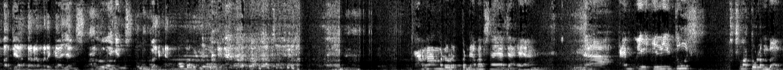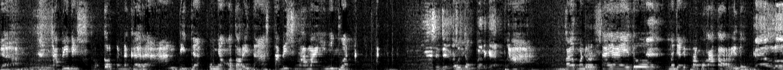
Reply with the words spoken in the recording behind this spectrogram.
apa di antara mereka yang selalu ingin membubarkan? Karena menurut pendapat saya, Cak ya, ya MUI itu suatu lembaga, tapi di struktur kenegaraan tidak punya otoritas, tapi selama ini buat jadi harus Untuk- dibubarkan ah, kalau menurut saya itu Oke. menjadi provokator itu. kalau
